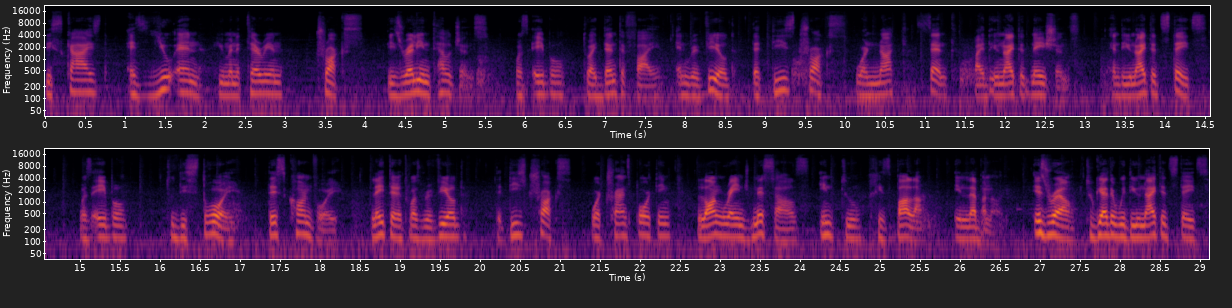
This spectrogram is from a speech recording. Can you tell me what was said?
disguised as UN humanitarian trucks. The Israeli intelligence was able to identify and revealed that these trucks were not sent by the United Nations and the United States was able to destroy this convoy. Later it was revealed that these trucks were transporting long-range missiles into Hezbollah in Lebanon. Israel, together with the United States,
